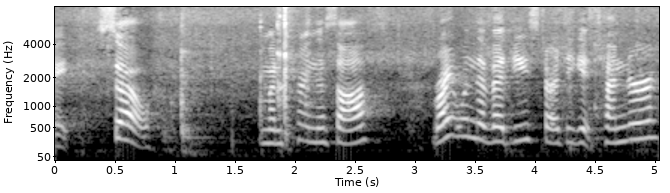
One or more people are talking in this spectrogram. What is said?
Okay, so I'm going to turn this off. Right when the veggies start to get tender,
